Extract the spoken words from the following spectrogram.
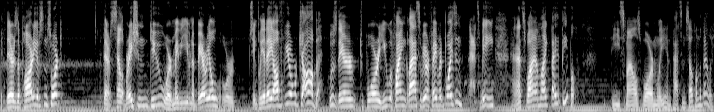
if there's a party of some sort, if there's a celebration due, or maybe even a burial, or Simply a day off of your job. Who's there to pour you a fine glass of your favorite poison? That's me, and that's why I'm liked by the people. He smiles warmly and pats himself on the belly.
